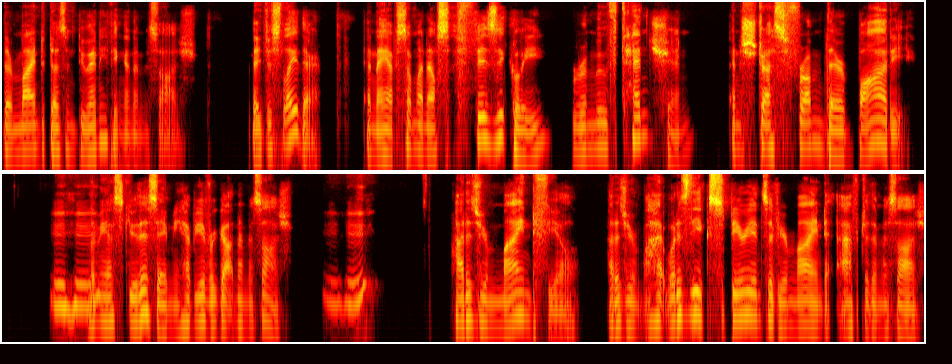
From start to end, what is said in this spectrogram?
their mind doesn't do anything in the massage. They just lay there and they have someone else physically remove tension and stress from their body. Mm-hmm. Let me ask you this, Amy. Have you ever gotten a massage? Mm-hmm. How does your mind feel? How does your what is the experience of your mind after the massage?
